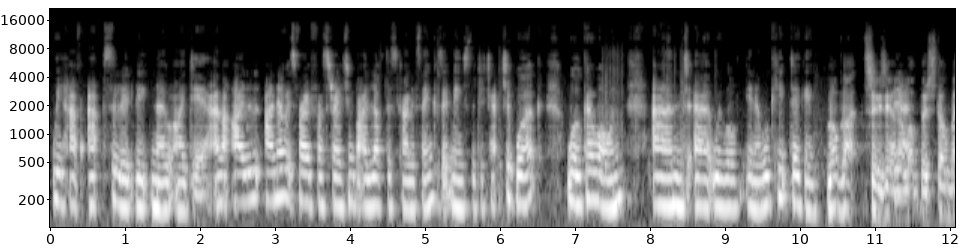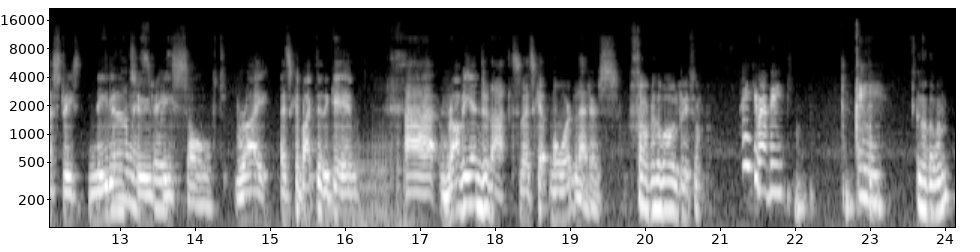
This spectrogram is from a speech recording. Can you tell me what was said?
We have absolutely no idea, and I, I know it's very frustrating, but I love this kind of thing because it means the detective work will go on, and uh, we will, you know, we'll keep digging. Love that, Susie, and I love there's still mysteries needing Still to mysteries. be solved. Right, let's get back to the game. Uh, Ravi Indranat, let's get more letters. Start with the vowel, Rachel. Thank you, Ravi. E. Another one.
